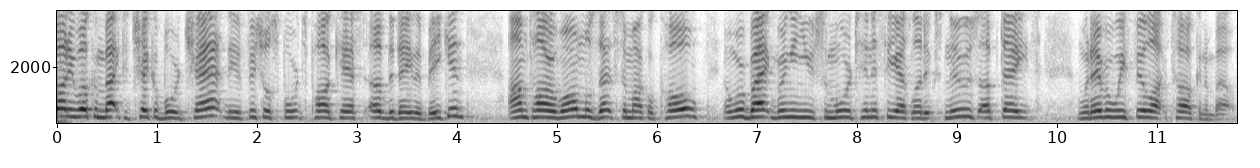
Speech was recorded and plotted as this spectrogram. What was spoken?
everybody. Welcome back to Checkerboard Chat, the official sports podcast of the Daily Beacon. I'm Tyler Wombles, that's DeMichael Cole, and we're back bringing you some more Tennessee athletics news, updates, and whatever we feel like talking about.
